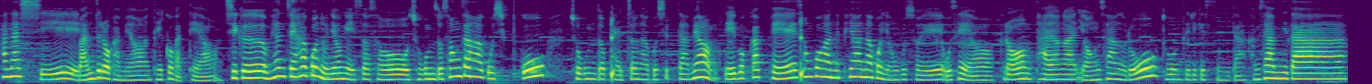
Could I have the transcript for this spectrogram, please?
하나씩 만들어가면 될 것 같아요. 지금 현재 학원 운영에 있어서 조금 더 성장하고 싶고 조금 더 발전하고 싶다면 네이버 카페 성공하는 피아노학원 연구소에 오세요. 그럼 다양한 영상으로 도움드리겠습니다. 감사합니다.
